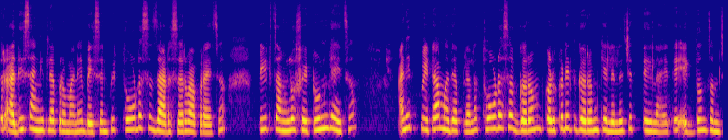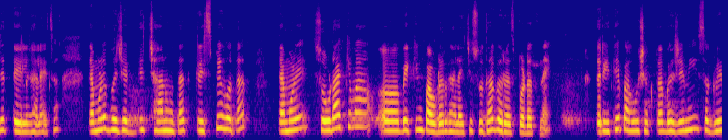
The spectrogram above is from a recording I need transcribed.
तर आधी सांगितल्याप्रमाणे बेसन पीठ थोडंसं जाडसर वापरायचं. पीठ चांगलं फेटून घ्यायचं आणि पिठामध्ये आपल्याला थोडंसं गरम कडकडीत गरम केलेलं जे तेल आहे ते एक दोन चमचे तेल घालायचं. त्यामुळे भजी अगदी छान होतात क्रिस्पी होतात. त्यामुळे सोडा किंवा बेकिंग पावडर घालायची सुद्धा गरज पडत नाही. तर इथे पाहू शकता भजे मी सगळी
